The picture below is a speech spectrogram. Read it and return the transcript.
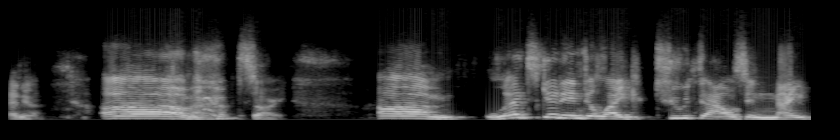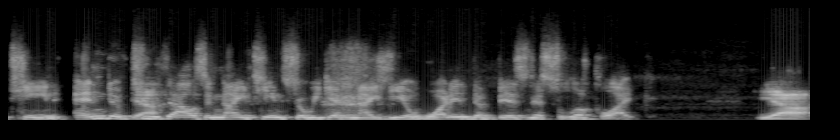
anyway, um, sorry. Um, let's get into like 2019, end of yeah. 2019, so we get an idea. What did the business look like? Yeah,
